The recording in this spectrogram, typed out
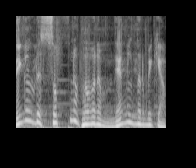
നിങ്ങളുടെ സ്വപ്ന ഭവനം ഞങ്ങൾ നിർമ്മിക്കാം.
